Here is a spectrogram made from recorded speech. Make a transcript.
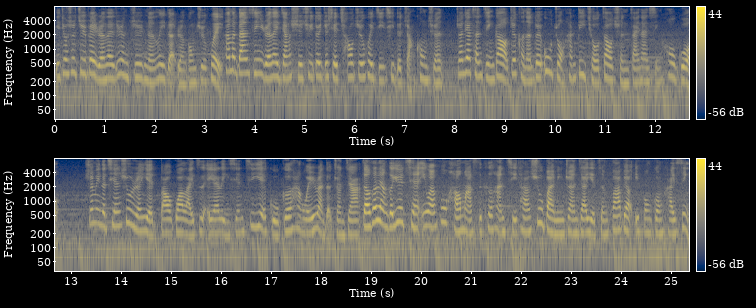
也就是具备人类认知能力的人工智慧。他们担心人类将失去对这些超智慧机器的掌控权。专家曾警告，这可能对物种和地球造成灾难性后果。声明的签署人也包括来自 AI 领先企业谷歌和微软的专家。早在两个月前，亿万富豪马斯克和其他数百名专家也曾发表一封公开信，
